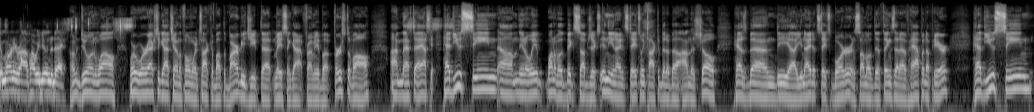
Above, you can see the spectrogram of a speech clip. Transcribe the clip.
Good morning, Rob. How are we doing today? I'm doing well. We're, we're actually got you on the phone. We're talking about the Barbie Jeep that Mason got from you. But first of all, I'm have to ask you: Have you seen? Um, you know, we, one of the big subjects in the United States, and we talked a bit about on the show, has been the uh, United States border and some of the things that have happened up here. Have you seen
